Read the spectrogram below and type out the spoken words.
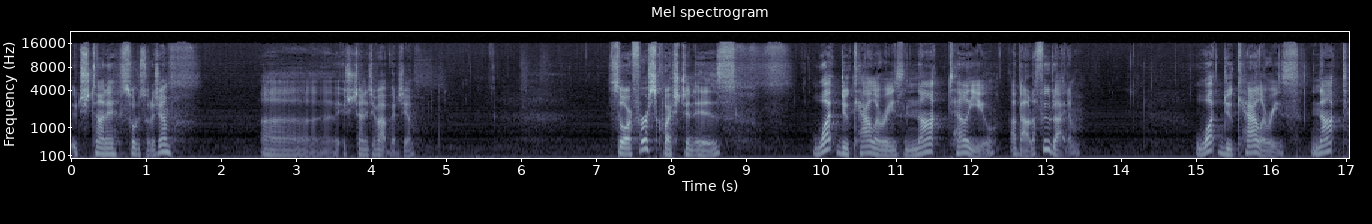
Üç tane soru soracağım. Ve üç tane cevap vereceğim. So our first question is What do calories not tell you about a food item? What do calories not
